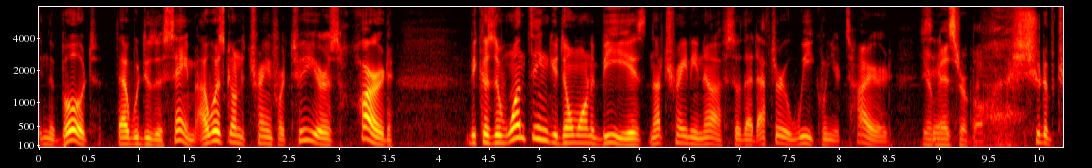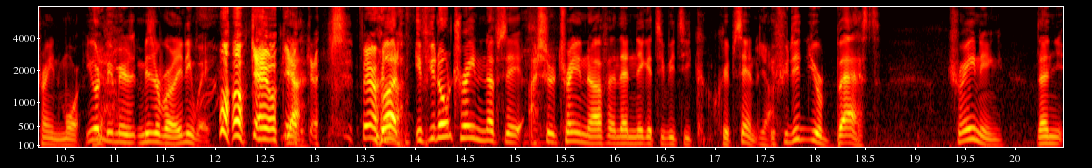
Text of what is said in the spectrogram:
in the boat that would do the same. I was going to train for two years hard, because the one thing you don't want to be is not train enough, so that after a week when you're tired, You're say, miserable. Oh, I should have trained more. You're gonna Yeah. be mis- miserable anyway. okay, okay, Yeah. okay. Fair enough. but enough. if you don't train enough, say I should have trained enough, and then negativity c- creeps in. Yeah. If you did your best training, then y-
